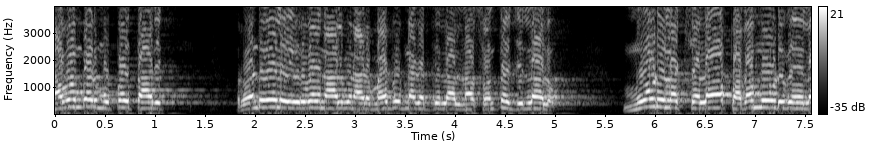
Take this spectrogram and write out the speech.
నవంబర్ ముప్పై తారీఖు రెండు వేల ఇరవై నాలుగు నాడు మహబూబ్ నగర్ జిల్లాలో నా సొంత జిల్లాలో మూడు లక్షల పదమూడు వేల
